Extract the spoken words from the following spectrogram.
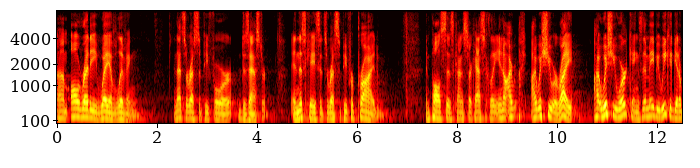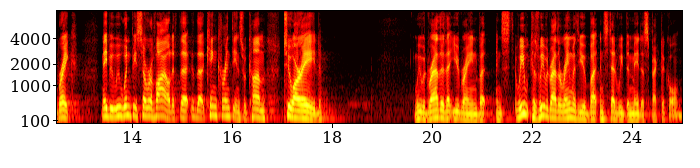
um, already way of living. And that's a recipe for disaster. In this case, it's a recipe for pride. And Paul says, kind of sarcastically, You know, I, I wish you were right. I wish you were kings. Then maybe we could get a break. Maybe we wouldn't be so reviled if the, the King Corinthians would come to our aid. We would rather that you'd reign, but inst- we because we would rather reign with you, but instead we've been made a spectacle.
